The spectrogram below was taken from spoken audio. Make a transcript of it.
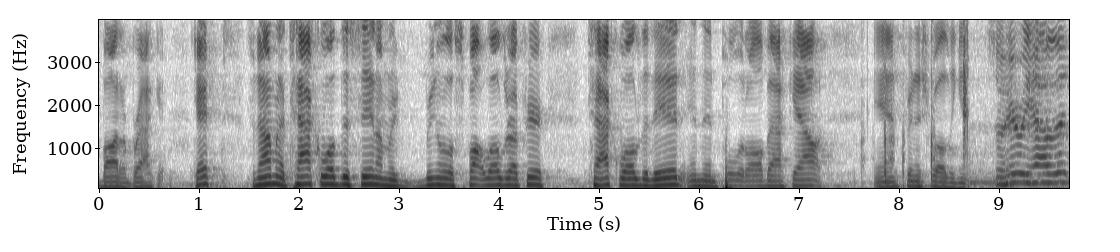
bottom bracket. Okay, so now I'm going to tack weld this in. I'm going to bring a little spot welder up here, tack weld it in, and then pull it all back out and finish welding it. So here we have it.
